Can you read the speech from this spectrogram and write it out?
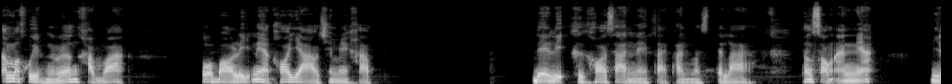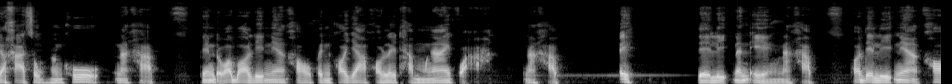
ต้องมาคุยถึงเรื่องคำว่า ตัวบอลิเนี่ยข้อยาวใช่ไหมครับเดลิคือข้อสั้นในสายพันธุ์มอสเตล่าทั้งสองอันเนี้ยมีราคาสูงทั้งคู่นะครับ พียงแต่ว่าบอลลินเนี่ยเขาเป็นข้อยาวเขาเลยทำง่ายกว่านะครับ เอ๊ะเดลินั่นเองนะครับ เพราะเดลิเนี่ยข้อ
